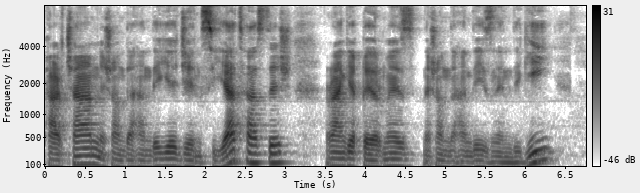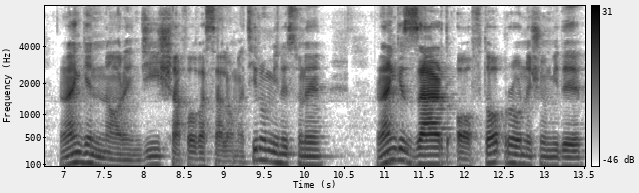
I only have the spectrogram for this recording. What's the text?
پرچم نشان دهنده جنسیت هستش. رنگ قرمز نشان دهنده زندگی. رنگ نارنجی شفا و سلامتی رو میرسونه. رنگ زرد آفتاب رو نشون میده.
